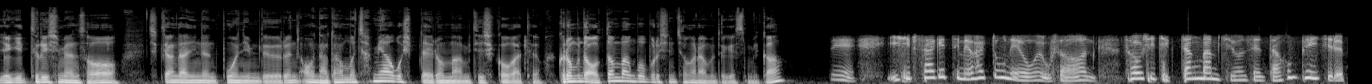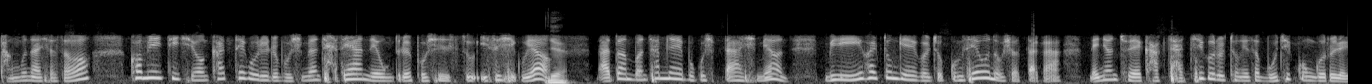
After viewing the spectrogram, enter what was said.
얘기 들으시면서 직장 다니는 부모님들은 어 나도 한번 참여하고 싶다 이런 마음이 드실 것 같아요. 그런 분들 어떤 방법으로 신청을 하면 되겠습니까? 네, 24개 팀의 활동 내용을 우선 서울시 직장맘 지원센터 홈페이지를 방문하셔서 커뮤니티 지원 카테고리를 보시면 자세한 내용들을 보실 수 있으시고요. 예. 나도 한번 참여해보고 싶다 하시면 미리 활동 계획을 조금 세워놓으셨다가 내년 초에 각 자치구를 통해서 모집 공고를 낼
